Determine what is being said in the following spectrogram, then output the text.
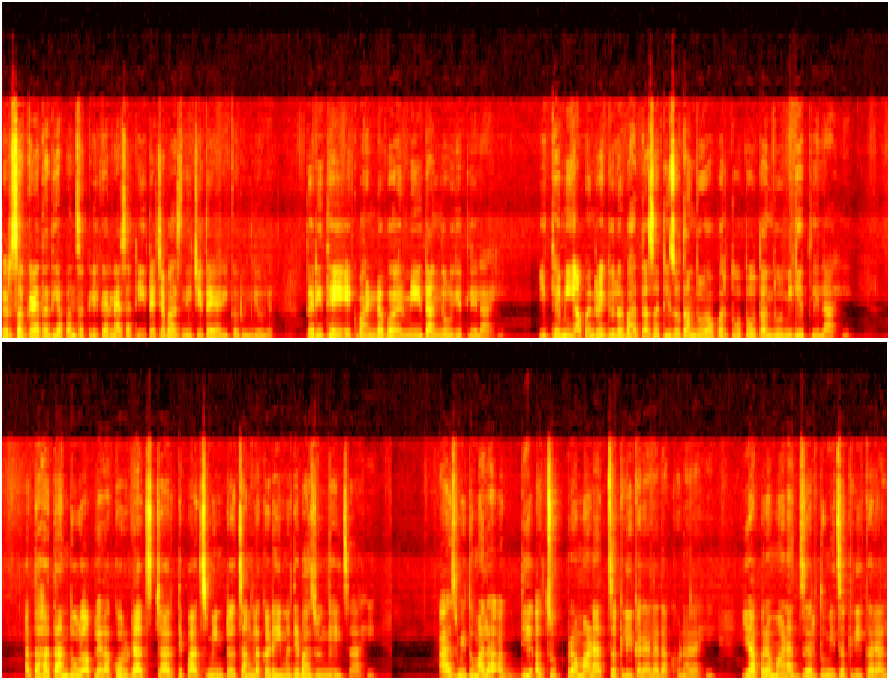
तर सगळ्यात आधी आपण चकली करण्यासाठी त्याच्या भाजणीची तयारी करून घेऊयात. तर इथे एक भांडभर मी तांदूळ घेतलेला आहे. इथे मी आपण रेग्युलर भातासाठी जो तांदूळ वापरतो तो तांदूळ मी घेतलेला आहे. आता हा तांदूळ आपल्याला कोरडाच चार ते पाच मिनटं चांगला कढईमध्ये भाजून घ्यायचा आहे. आज मी तुम्हाला अगदी अचूक प्रमाणात चकली करायला दाखवणार आहे. या प्रमाणात जर तुम्ही चकली कराल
